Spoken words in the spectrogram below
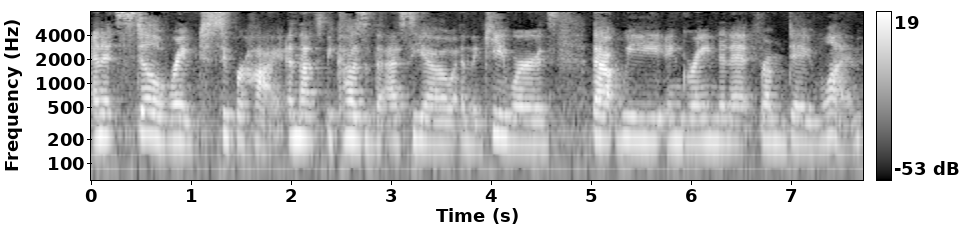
and it's still ranked super high. And that's because of the SEO and the keywords that we ingrained in it from day one.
